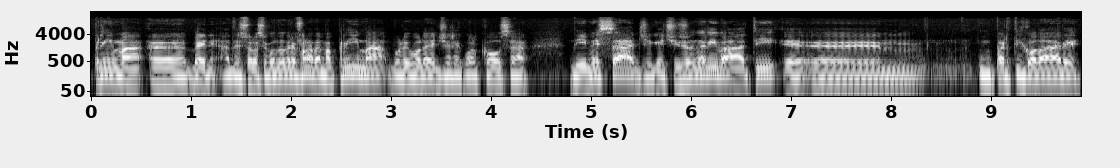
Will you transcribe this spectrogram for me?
Prima, eh, bene, adesso la seconda telefonata, ma prima volevo leggere qualcosa dei messaggi che ci sono arrivati. Eh, ehm, in particolare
